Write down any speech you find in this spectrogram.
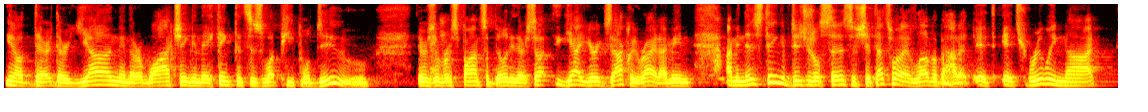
you know they're they're young and they're watching and they think this is what people do. There's a responsibility there. So yeah you're exactly right. I mean i mean this thing of digital citizenship that's what i love about it, it it's really not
